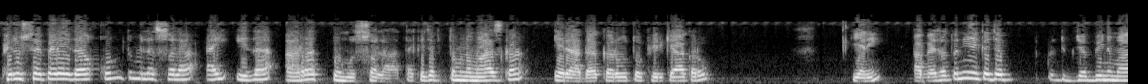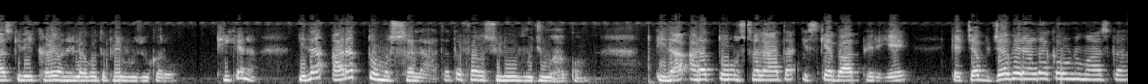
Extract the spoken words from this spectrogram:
پھر اس سے پہلے اذا قمتم الى الصلاة، ای اذا اردتم الصلاة، کہ جب تم نماز کا ارادہ کرو تو پھر کیا کرو؟ یعنی اب ایسا تو نہیں ہے کہ جب جب بھی نماز کے لیے کھڑے ہونے لگو تو پھر وضو کرو۔ ٹھیک ہے نا؟ ادا ارت تو مسلح تو فصلو وجوہ حکم ادا ارت تو مسلح اس کے بعد پھر یہ کہ جب جب ارادہ کرو نماز کا،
